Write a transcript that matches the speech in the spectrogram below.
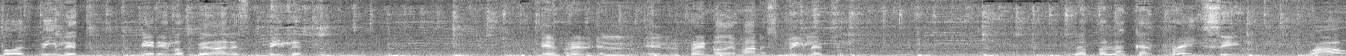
Todo es billet. Miren los pedales billet. El, fre- el- el freno de mano es billet. La palanca racing. Wow.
